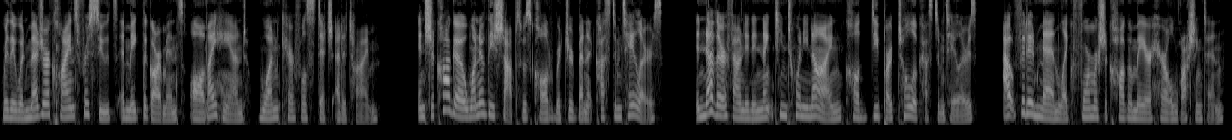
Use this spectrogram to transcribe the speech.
where they would measure clients for suits and make the garments all by hand, one careful stitch at a time. In Chicago, one of these shops was called Richard Bennett Custom Tailors. Another, founded in 1929, called DeBartolo Custom Tailors, outfitted men like former Chicago Mayor Harold Washington.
